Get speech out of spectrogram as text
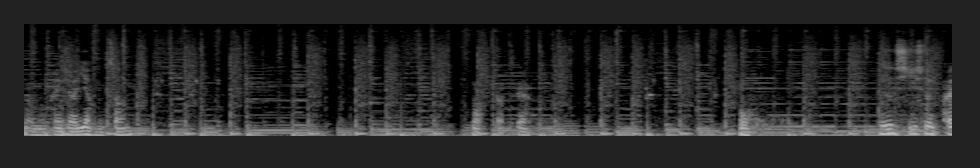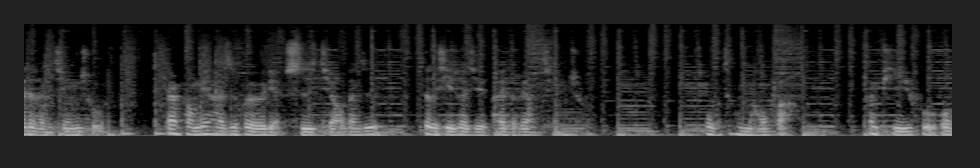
那我们看一下样张，哦，这样，哦，这个蟋蟀拍的很清楚，但是旁边还是会有一点失焦，但是这个蟋蟀其实拍的非常清楚。哦，这个毛发，看皮肤，哦，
